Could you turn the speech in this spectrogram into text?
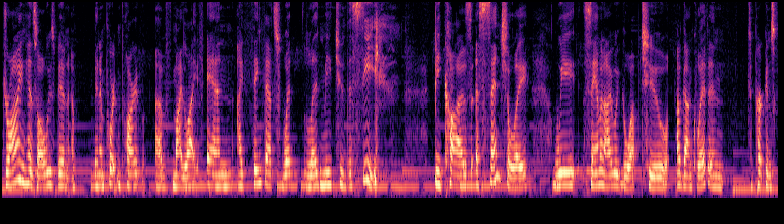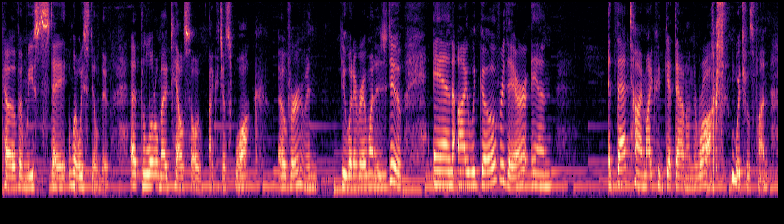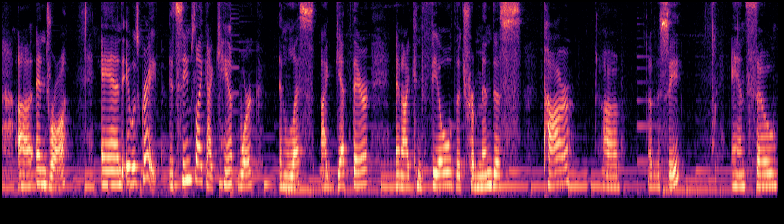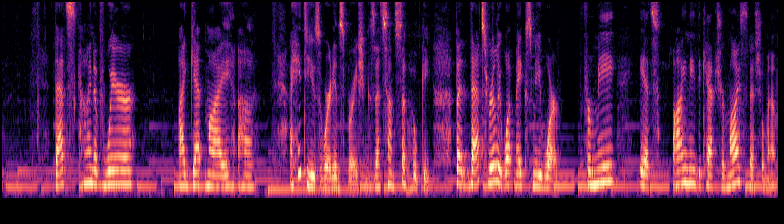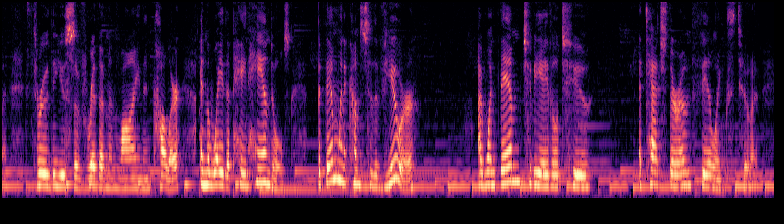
drawing has always been a, an important part of my life. And I think that's what led me to the sea. because essentially, we, Sam and I would go up to Ogunquit and to Perkins Cove, and we used to stay, well, we still do, at the little motel so I could just walk over and do whatever I wanted to do. And I would go over there, and at that time I could get down on the rocks, which was fun, uh, and draw. And it was great. It seems like I can't work unless I get there and I can feel the tremendous power uh, of the sea. And so that's kind of where I get my, uh, I hate to use the word inspiration because that sounds so hokey, but that's really what makes me work. For me, it's I need to capture my special moment through the use of rhythm and line and color and the way the paint handles. But then when it comes to the viewer, I want them to be able to attach their own feelings to it.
